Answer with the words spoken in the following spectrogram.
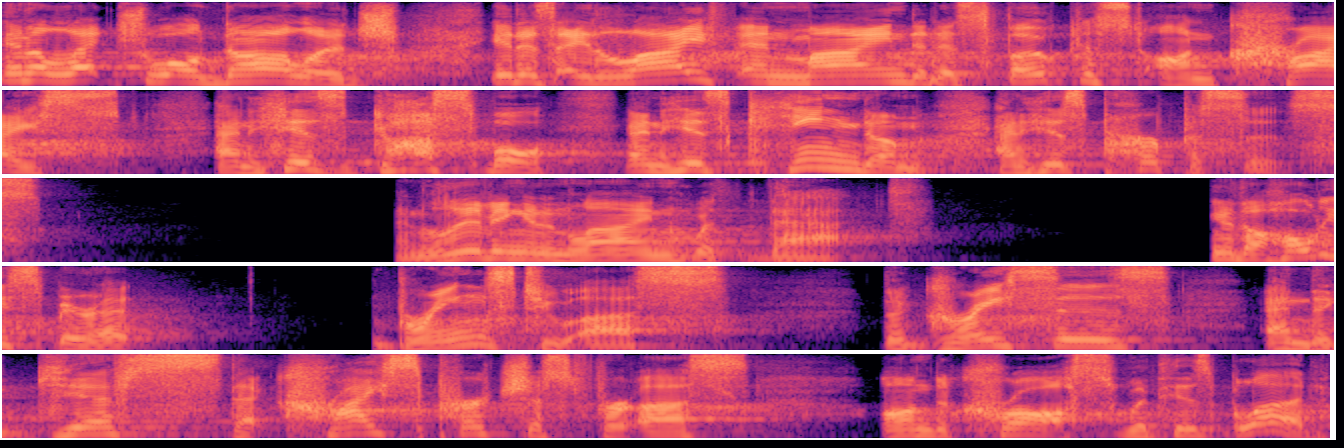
intellectual knowledge, it is a life and mind that is focused on Christ and His gospel and His kingdom and His purposes, and living in line with that. You know, the Holy Spirit brings to us the graces and the gifts that Christ purchased for us on the cross with his blood.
